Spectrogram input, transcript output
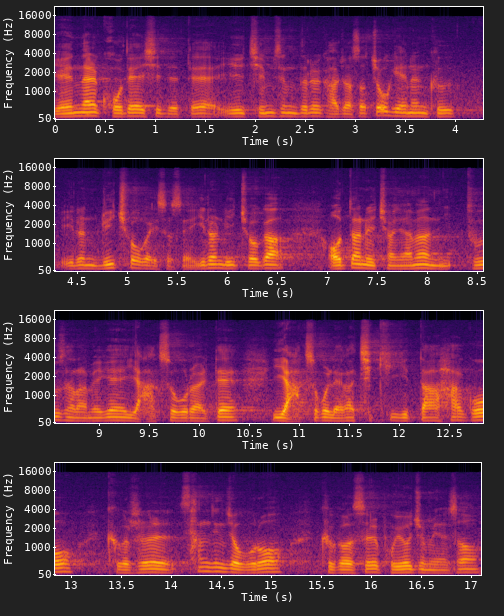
옛날 고대 시대 때 이 짐승들을 가져와서 쪼개는 그 이런 리초가 있었어요. 이런 리초가 어떤 리초냐면 두 사람에게 약속을 할 때 이 약속을 내가 지키겠다 하고 그것을 상징적으로 그것을 보여주면서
